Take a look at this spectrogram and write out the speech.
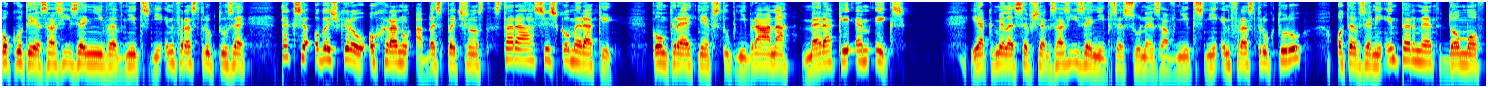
Pokud je zařízení ve vnitřní infrastruktuře, tak se o veškerou ochranu a bezpečnost stará Cisco Meraki, konkrétně vstupní brána Meraki MX. Jakmile se však zařízení přesune za vnitřní infrastrukturu, otevřený internet, domov,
